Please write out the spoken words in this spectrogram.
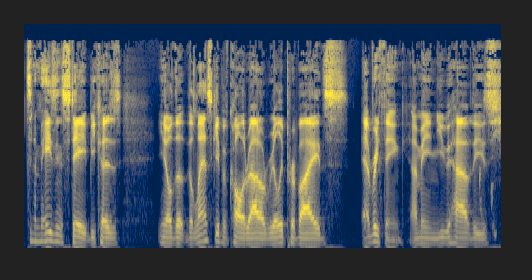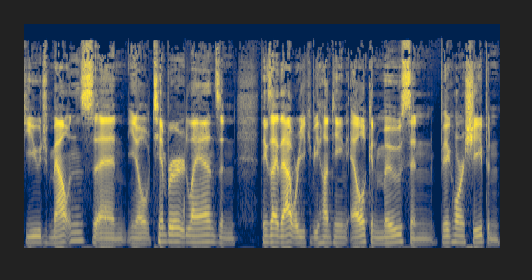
it's an amazing state because you know the the landscape of Colorado really provides everything. I mean, you have these huge mountains and, you know, timberlands and things like that where you can be hunting elk and moose and bighorn sheep and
